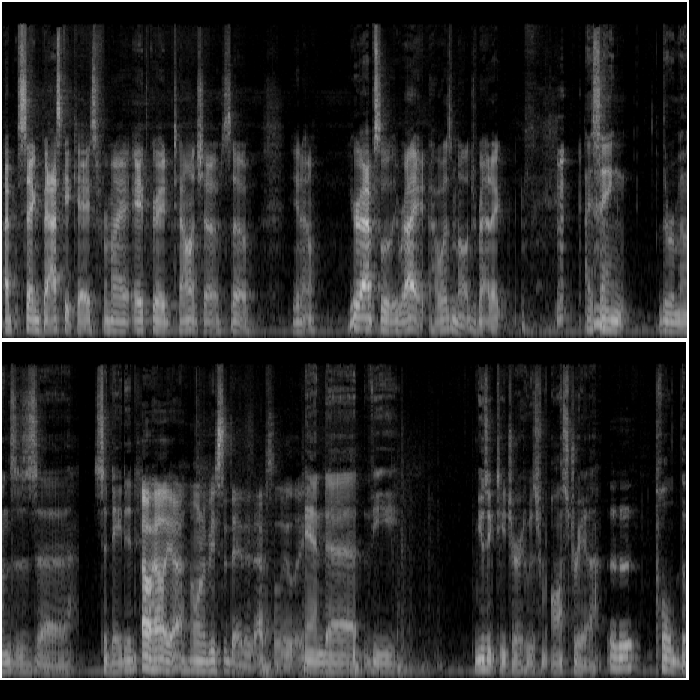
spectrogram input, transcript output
I sang Basket Case for my eighth grade talent show, so you know, you're absolutely right. I was melodramatic. I sang the Ramones' uh, Sedated, Oh hell yeah, I want to be sedated, absolutely. and uh, the music teacher who was from Austria pulled the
